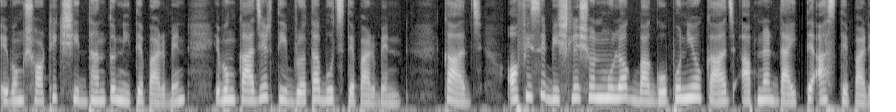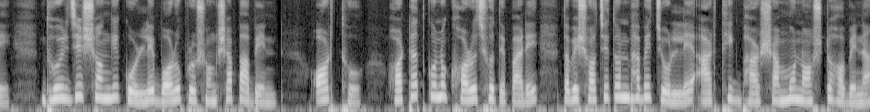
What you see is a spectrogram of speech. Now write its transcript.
এবং সঠিক সিদ্ধান্ত নিতে পারবেন এবং কাজের তীব্রতা বুঝতে পারবেন। কাজ, অফিসে বিশ্লেষণমূলক বা গোপনীয় কাজ আপনার দায়িত্বে আসতে পারে, ধৈর্যের সঙ্গে করলে বড় প্রশংসা পাবেন। অর্থ, হঠাৎ কোনো খরচ হতে পারে, তবে সচেতনভাবে চললে আর্থিক ভারসাম্য নষ্ট হবে না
